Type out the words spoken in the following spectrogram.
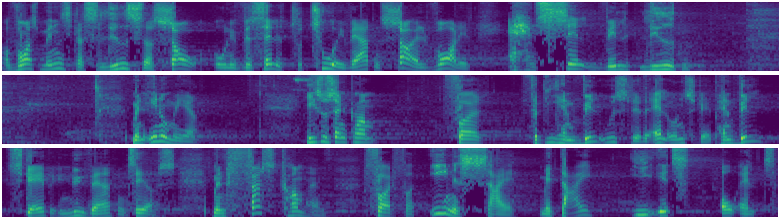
og vores menneskers lidelse og sorg og universelle tortur i verden så alvorligt, at han selv vil lide den. Men endnu mere. Jesus han kom for fordi han vil udslette al ondskab. Han vil skabe en ny verden til os. Men først kom han for at forene sig med dig i et og alt.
